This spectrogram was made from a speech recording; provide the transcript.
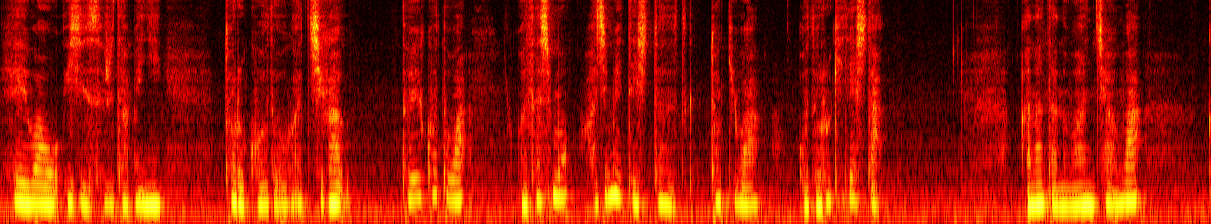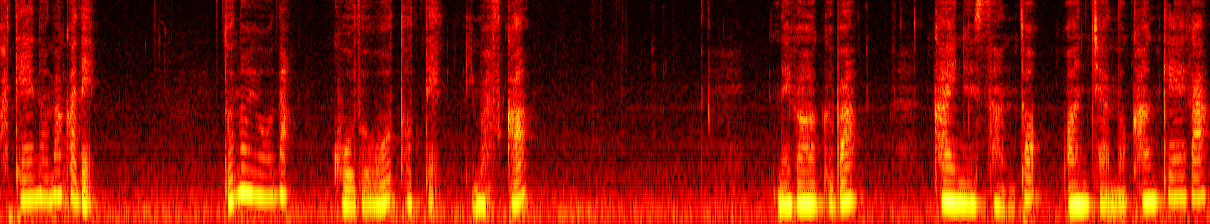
平和を維持するために取る行動が違う。ということは私も初めて知った時は驚きでした。あなたのワンちゃんは家庭の中でどのような行動をとっていますか？願わくば飼い主さんとワンちゃんの関係が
